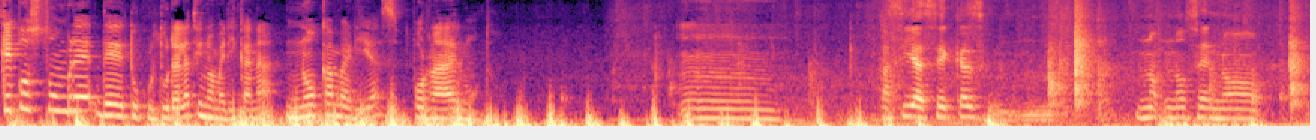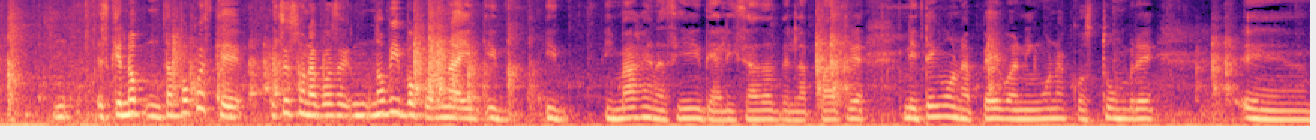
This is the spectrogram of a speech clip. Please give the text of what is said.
¿qué costumbre de tu cultura latinoamericana no cambiarías por nada del mundo? Mm, así a secas, mm, no, no sé, no es que no, tampoco es que, esto es una cosa, no vivo con una imagen así idealizada de la patria, ni tengo un apego a ninguna costumbre. Eh,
